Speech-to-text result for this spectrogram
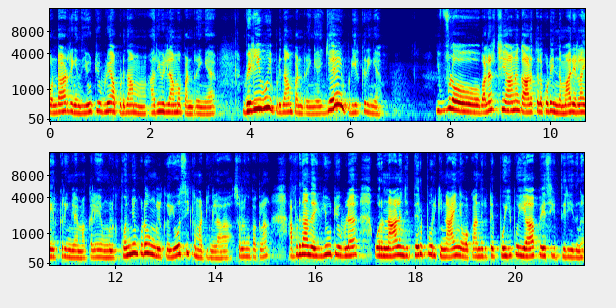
கொண்டாடுறீங்க. இந்த யூடியூப்லேயும் அப்படி தான் அறிவில்லாமல் பண்ணுறீங்க வெளியவும் இப்படி தான் பண்ணுறீங்க ஏன் இப்படி இருக்கிறீங்க? இவ்வளோ வளர்ச்சியான காலத்தில் கூட இந்த மாதிரியெல்லாம் இருக்கிறீங்களே மக்களே. உங்களுக்கு கொஞ்சம் கூட உங்களுக்கு யோசிக்க மாட்டிங்களா? சொல்லுங்கள் பார்க்கலாம் அப்படி தான் அந்த யூடியூப்பில் ஒரு நாலஞ்சு தெருப்பூரிக்கு நாய்ங்க உக்காந்துக்கிட்டு பொய் பொய்யாக பேசிக்கிட்டு தெரியுதுங்க.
